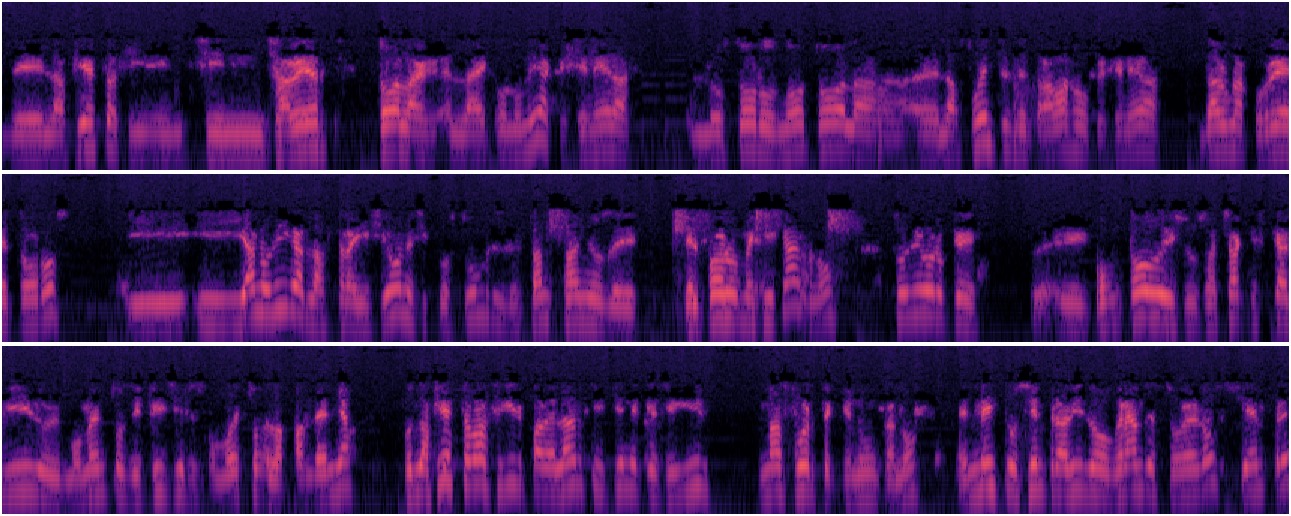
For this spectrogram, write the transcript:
de, la fiesta sin, sin saber toda la, la, economía que genera los toros, no todas eh, las fuentes de trabajo que genera dar una corrida de toros y, y, ya no digas las tradiciones y costumbres de tantos años de, del pueblo mexicano, ¿no? Entonces yo creo que eh, con todo y sus achaques que ha habido y momentos difíciles como esto de la pandemia, pues la fiesta va a seguir para adelante y tiene que seguir más fuerte que nunca, ¿no? En México siempre ha habido grandes toreros, siempre,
